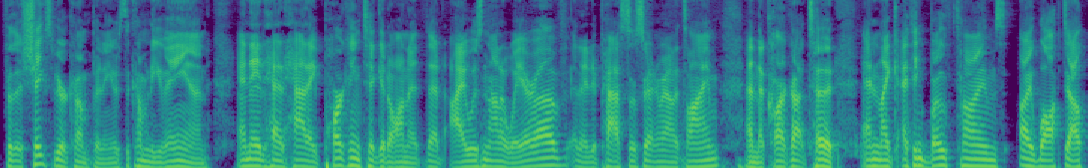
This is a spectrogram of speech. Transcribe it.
for the Shakespeare company. It was the company van, and it had had a parking ticket on it that I was not aware of, and it had passed a certain amount of time, and the car got towed. And like I think both times I walked out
